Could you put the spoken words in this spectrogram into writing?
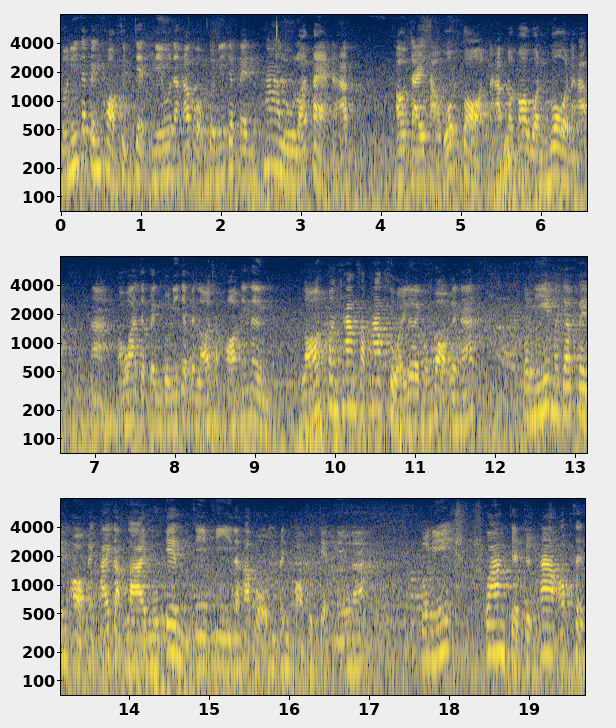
ตัวนี้จะเป็นขอบ 17 นิ้วนะครับผม ตัวนี้จะเป็น 5 รู 108 นะครับ เอาใจสาวกฟอร์ดนะครับ แล้วก็วอลโวนะครับ อ่า เพราะว่าจะเป็นตัวนี้จะเป็นล้อเฉพาะนิดหนึ่ง ล้อค่อนข้างสภาพสวยเลยผมบอกเลยนะ ตัวนี้มันจะเป็นออกคล้ายๆกับลายมูเก้น GT นะครับผมเป็นขอบ 17 นิ้วนะ ตัวนี้กว้าง 7.5 offset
